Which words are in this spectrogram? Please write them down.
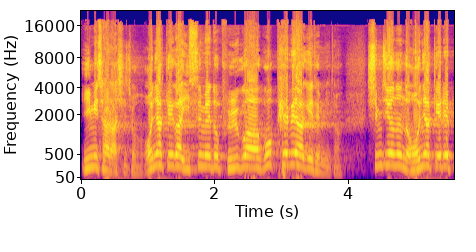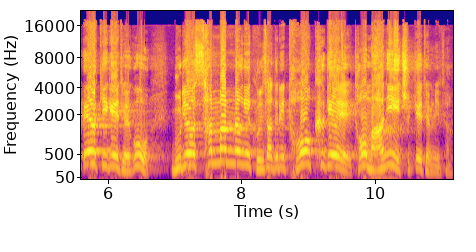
이미 잘 아시죠? 언약계가 있음에도 불구하고 패배하게 됩니다. 심지어는 언약계를 빼앗기게 되고 무려 3만 명의 군사들이 더 크게 더 많이 죽게 됩니다.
